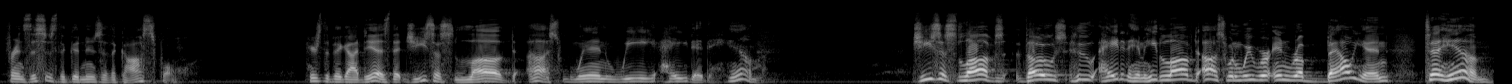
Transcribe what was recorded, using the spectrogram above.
Friends, this is the good news of the gospel. Here's the big idea is that Jesus loved us when we hated him. Jesus loves those who hated him. He loved us when we were in rebellion to him.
